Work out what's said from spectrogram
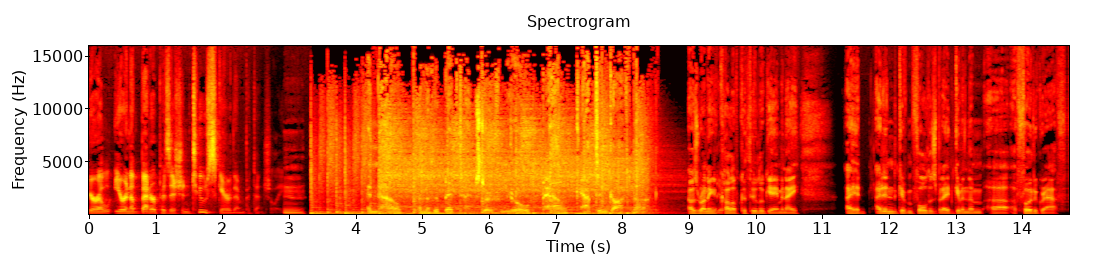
you're a, you're in a better position to scare them potentially. And now, another bedtime story from your old pal, Captain Gothnog. I was running a Call of Cthulhu game, and I, I had I didn't give them folders, but I had given them uh, a photograph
